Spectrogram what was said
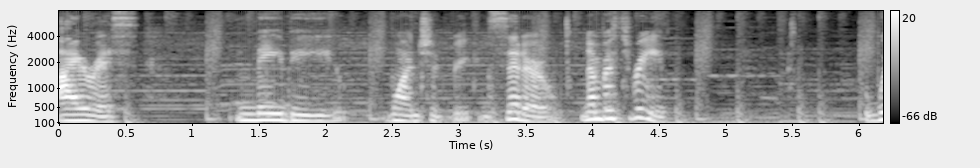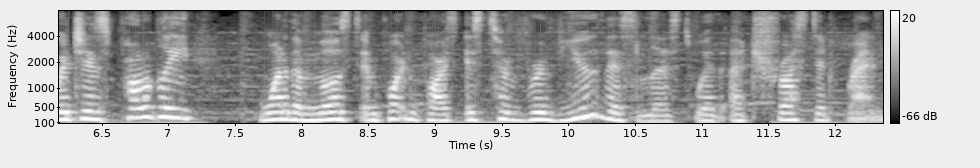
iris, maybe one should reconsider. Number three, which is probably one of the most important parts, is to review this list with a trusted friend.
